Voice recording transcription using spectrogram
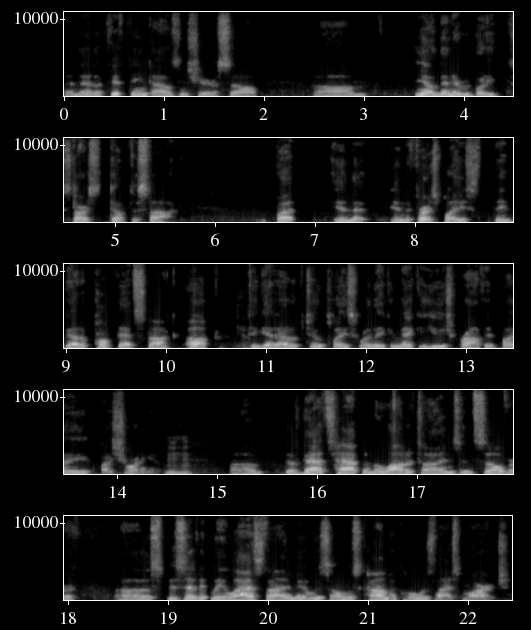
and then a 15,000 share sell. Um, you know, then everybody starts to dump the stock. But in the in the first place, they've got to pump that stock up to get out up to a place where they can make a huge profit by by shorting it. Mhm. Um, that's happened a lot of times in silver. Uh, specifically, last time it was almost comical was last March,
